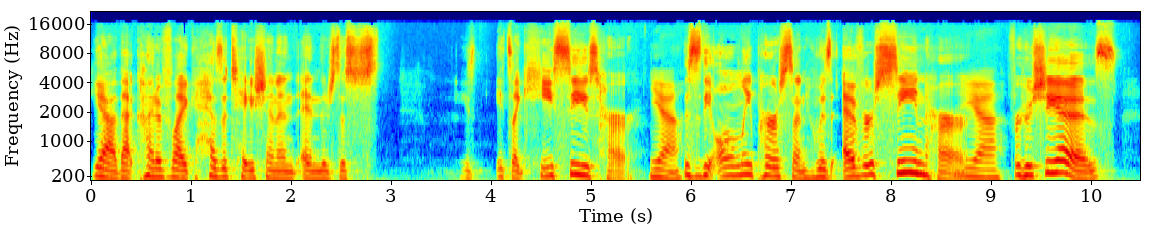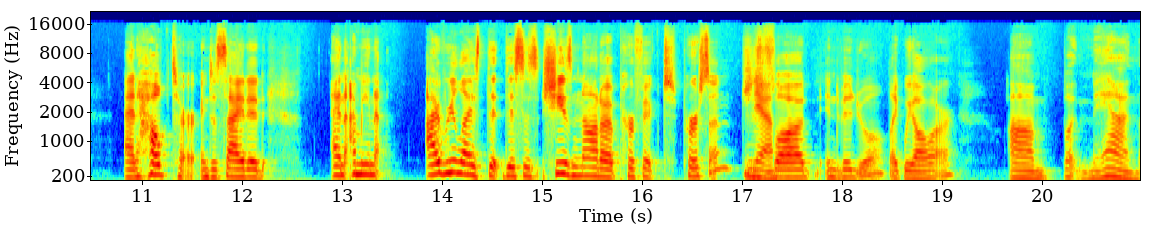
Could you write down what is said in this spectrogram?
yeah, that kind of like hesitation and and there's this he's it's like he sees her. Yeah. This is the only person who has ever seen her Yeah. for who she is and helped her and decided and I mean I realized that this is she is not a perfect person. She's Yeah. a flawed individual like we all are. Um, but man,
